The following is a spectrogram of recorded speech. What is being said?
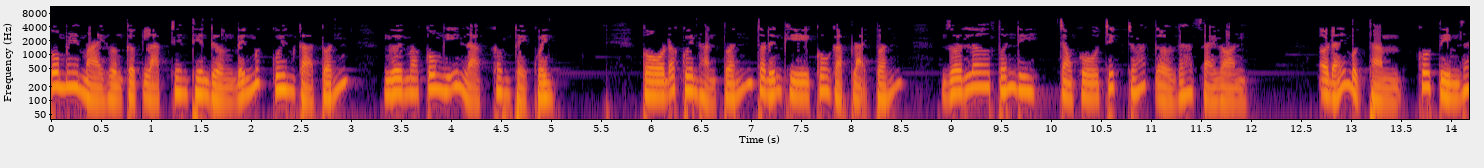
Cô mê mải hưởng cực lạc trên thiên đường đến mức quên cả Tuấn, người mà cô nghĩ là không thể quên. Cô đã quên hẳn Tuấn cho đến khi cô gặp lại Tuấn, rồi lơ Tuấn đi trong khu trích choác ở ga Sài Gòn. Ở đấy bực thầm, cô tìm ra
